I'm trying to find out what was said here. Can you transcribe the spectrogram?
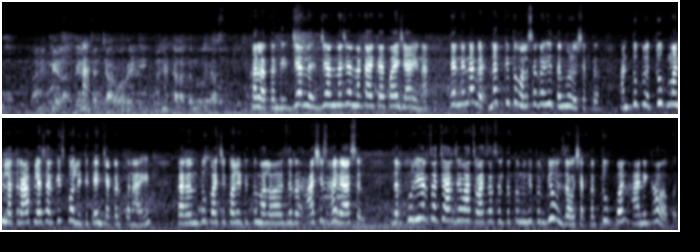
तूप आणि पेढा. पेढ्याच्या चार व्हरायटी आणि हां. कलाकंद वगैरे असतात. कलाकंदी. ज्यांना ज्यांना ज्यांना काय काय पाहिजे आहे ना त्यांनी नग नक्की तुम्हाला सगळं इथं मिळू शकतं. आणि तूप तूप म्हणलं तर आपल्यासारखीच क्वालिटी त्यांच्याकडे पण आहे. कारण तुपाची क्वालिटी तुम्हाला जर अशीच हवी असेल जर कुरिअरचा चार्ज वाचवायचा असेल तर तुम्ही इथून घेऊन जाऊ शकता. तूप पण आणि खवा पण.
